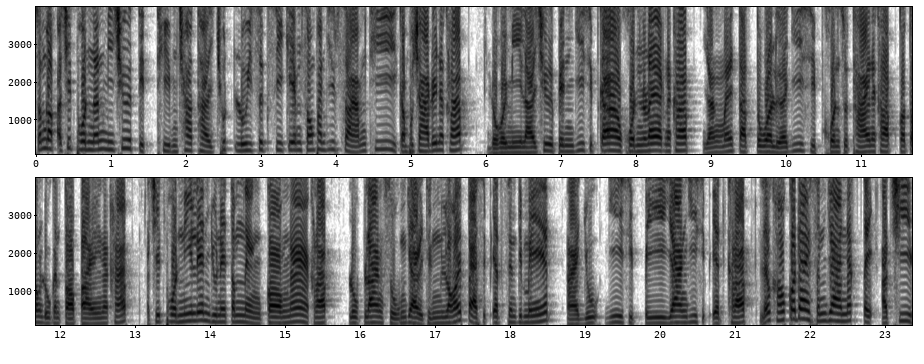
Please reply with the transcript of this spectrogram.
สำหรับอาชิตพลนั้นมีชื่อติดทีมชาติไทยชุดลุยศึกซีเกม 2023 ที่กัมพูชาด้วยนะครับ โดยมีรายชื่อเป็น 29 คนแรกนะครับ ยังไม่ตัดตัวเหลือ 20 คนสุดท้ายนะครับ ก็ต้องดูกันต่อไปนะครับ อาชิตพลนี้เล่นอยู่ในตำแหน่งกองหน้าครับ รูปร่างสูงใหญ่ถึง 181 เซนติเมตร อายุ 20 ปีย่าง 21 ครับ แล้วเขาก็ได้สัญญานักเตะอาชีพ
